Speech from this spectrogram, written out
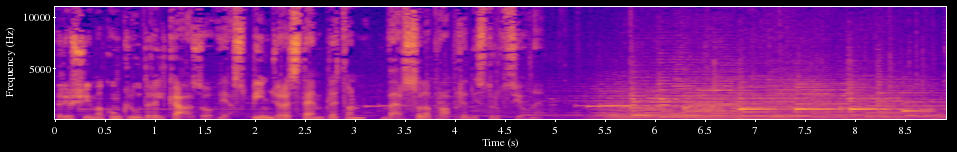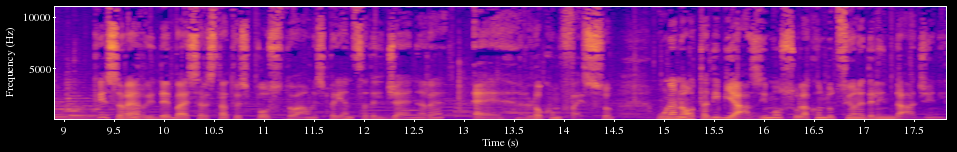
riuscimmo a concludere il caso e a spingere Stempleton verso la propria distruzione. Che Sir Henry debba essere stato esposto a un'esperienza del genere è, lo confesso, una nota di biasimo sulla conduzione delle indagini,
